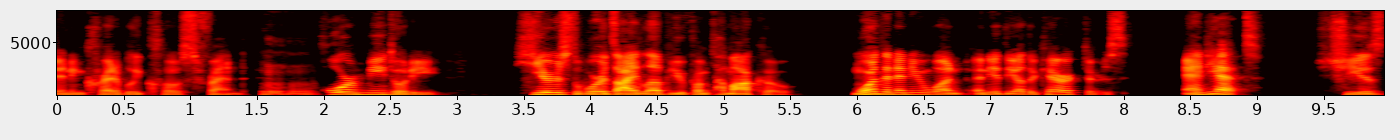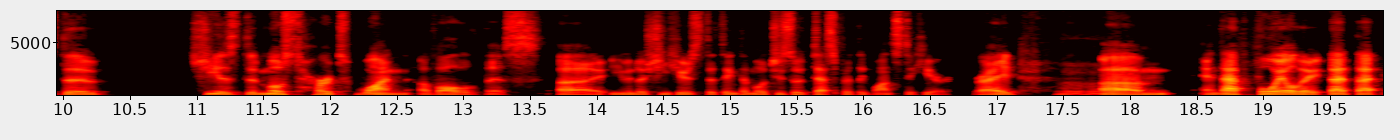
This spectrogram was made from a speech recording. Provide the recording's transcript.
an incredibly close friend. hmm Poor Midori hears the words "I love you" from Tamako more than anyone, any of the other characters, and yet she is the she is the most hurt one of all of this. Uh, even though she hears the thing that Mochizo desperately wants to hear, right? hmm um and that foil that that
